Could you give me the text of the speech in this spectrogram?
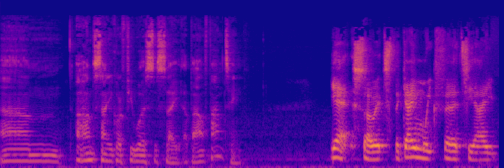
Um, I understand you've got a few words to say about Fanteam. Yeah, so it's the game week 38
